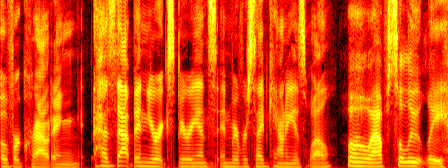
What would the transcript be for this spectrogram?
overcrowding. Has that been your experience in Riverside County as well? Oh, absolutely.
